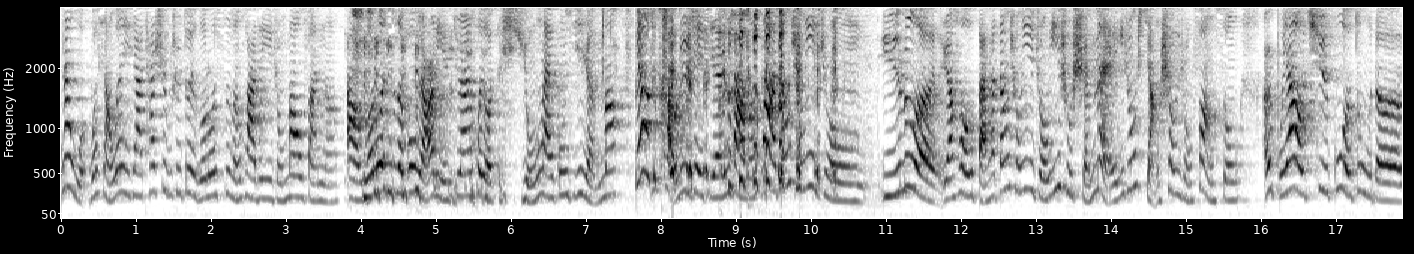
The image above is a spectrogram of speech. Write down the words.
那我我想问一下，它是不是对俄罗斯文化的一种冒犯呢？啊，俄罗斯的公园里居然会有熊来攻击人吗？不要去考虑这些，你把文化当成一种娱乐，然后把它当成一种艺术审美、一种享受、一种放松。而不要去过度的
